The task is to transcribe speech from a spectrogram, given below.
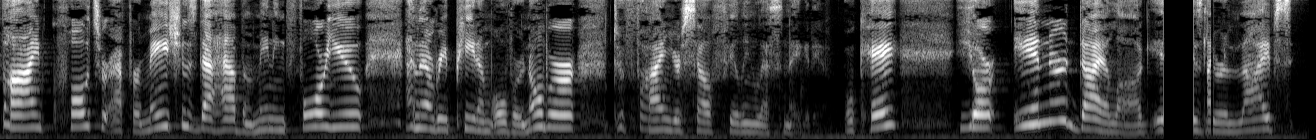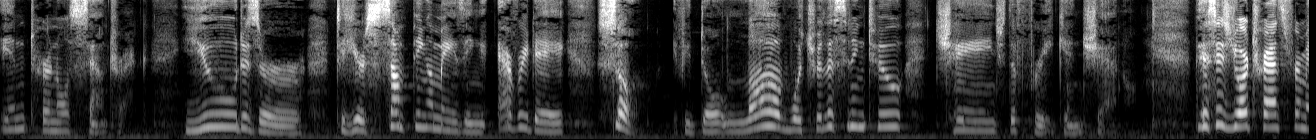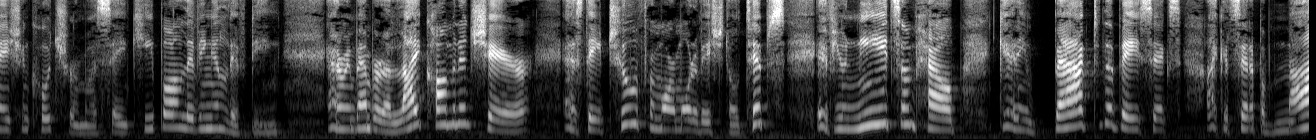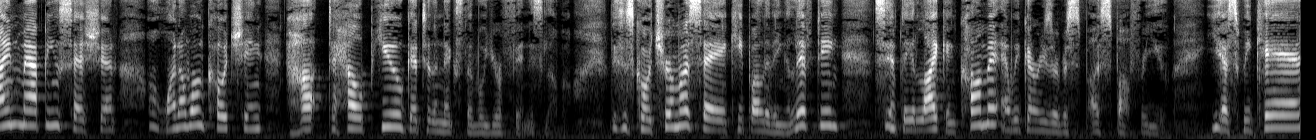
Find quotes or affirmations that have a meaning for you and then repeat them over and over to find yourself feeling less negative. Okay? Your inner dialogue is like your life's internal soundtrack. You deserve to hear something amazing every day. So, if you don't love what you're listening to, change the freaking channel. This is your transformation coach Irma saying keep on living and lifting. And remember to like, comment, and share. And stay tuned for more motivational tips. If you need some help getting back to the basics, I could set up a mind mapping session on one on one coaching to help you get to the next level, your fitness level. This is Coach Irma saying keep on living and lifting. Simply like and comment, and we can reserve a spot for you. Yes, we can.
